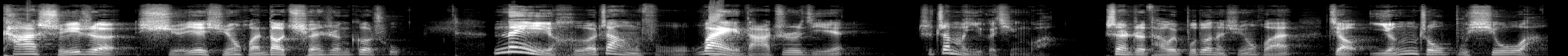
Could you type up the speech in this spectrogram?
它随着血液循环到全身各处。内合脏腑，外达肢节，是这么一个情况，甚至它会不断的循环，叫营周不休啊。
